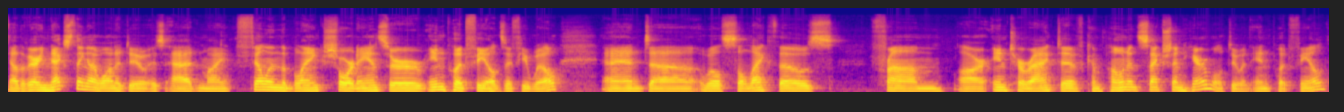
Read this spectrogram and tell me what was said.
Now the very next thing I want to do is add my fill in the blank short answer input fields, if you will, and uh, we'll select those from our interactive components section here. We'll do an input field.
